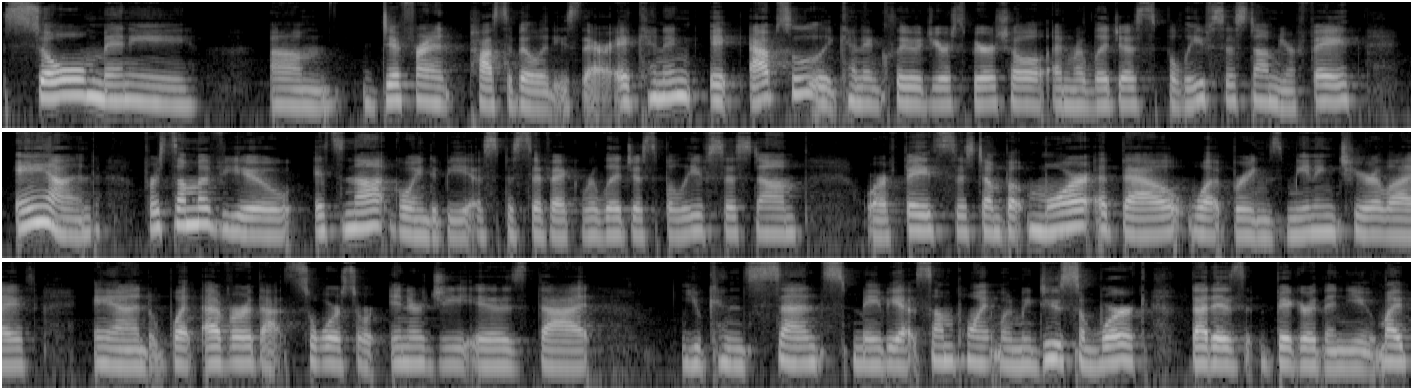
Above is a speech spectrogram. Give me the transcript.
so many um, different possibilities there. It can, in, it absolutely can include your spiritual and religious belief system, your faith, and for some of you, it's not going to be a specific religious belief system or faith system, but more about what brings meaning to your life and whatever that source or energy is that you can sense maybe at some point when we do some work that is bigger than you. My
